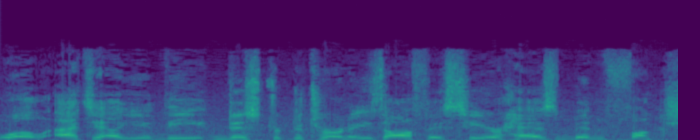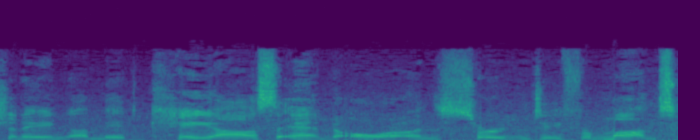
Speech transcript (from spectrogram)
Well, I tell you, the district attorney's office here has been functioning amid chaos and or uncertainty for months.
